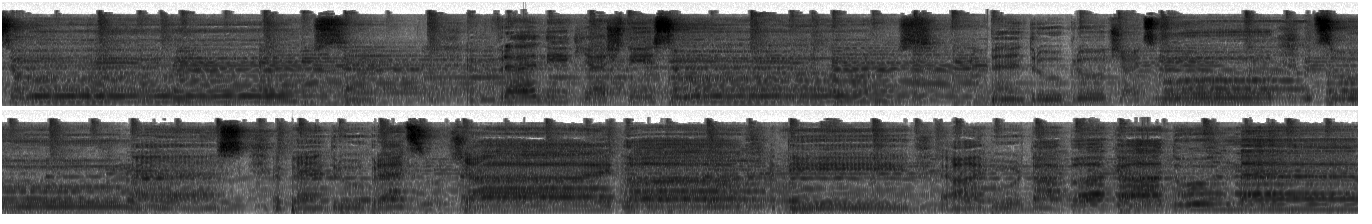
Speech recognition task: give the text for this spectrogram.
Iisus, vrednic ești Iisus, pentru cruce-ți mulțumesc, pentru prețul ce-ai plătit, ai purtat păcatul meu,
